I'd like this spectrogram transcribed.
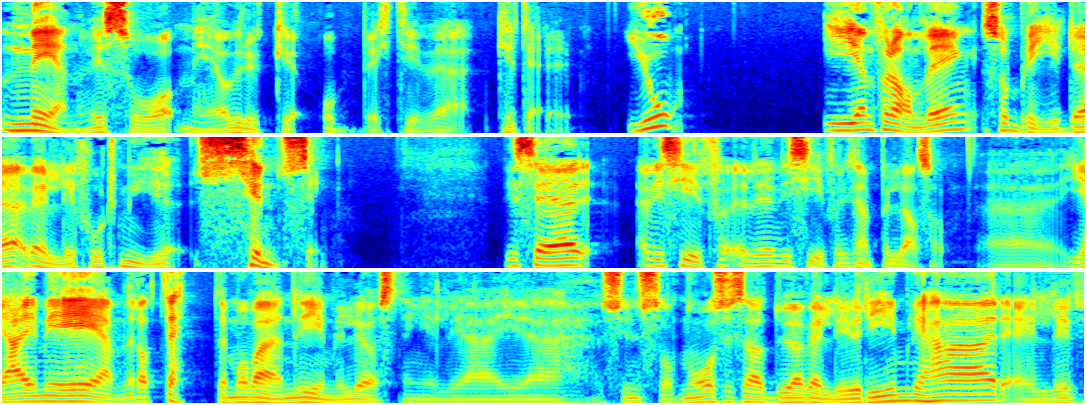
mener vi så med å bruke objektive kriterier? Jo, i en forhandling så blir det veldig fort mye synsing. Vi, ser, vi sier eller vi sier for eksempel altså, jeg mener at dette må være en rimelig løsning, eller jeg synes at nå syns jeg at du er veldig urimelig her, eller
